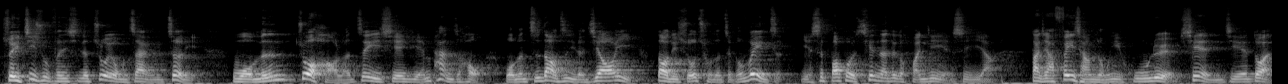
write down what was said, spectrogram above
所以技术分析的作用在于这里。我们做好了这一些研判之后，我们知道自己的交易到底所处的整个位置，也是包括现在这个环境也是一样，大家非常容易忽略现阶段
